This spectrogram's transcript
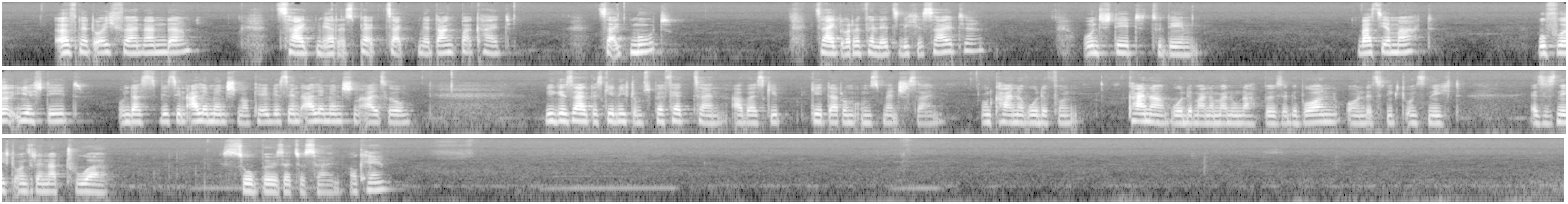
öffnet euch füreinander, zeigt mehr Respekt, zeigt mehr Dankbarkeit, zeigt Mut, zeigt eure verletzliche Seite und steht zu dem, was ihr macht, wofür ihr steht. Und das, wir sind alle Menschen, okay? Wir sind alle Menschen. Also, wie gesagt, es geht nicht ums Perfektsein, aber es geht, geht darum, ums Menschsein. Und keiner wurde von, keiner wurde meiner Meinung nach böse geboren und es liegt uns nicht, es ist nicht unsere Natur, so böse zu sein, okay?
